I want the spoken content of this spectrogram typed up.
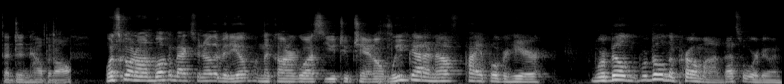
that didn't help at all. What's going on? Welcome back to another video on the Connor Guasti YouTube channel. We've got enough pipe over here. We're building we're building a pro mod. That's what we're doing.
